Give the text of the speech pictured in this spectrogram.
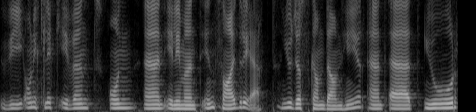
the on click event on an element inside React. You just come down here and add your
